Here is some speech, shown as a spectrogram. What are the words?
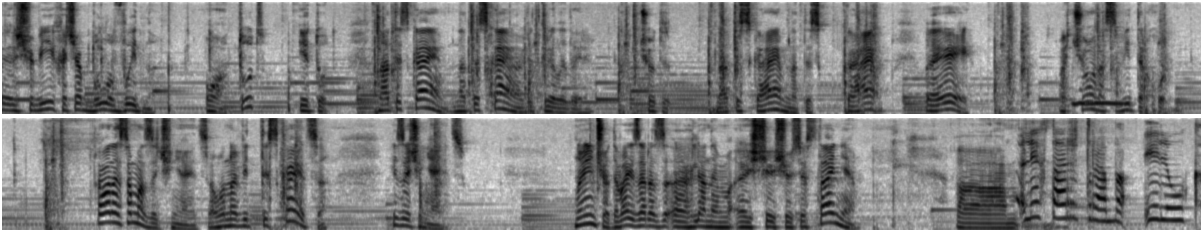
е, щоб її хоча б було видно. О, тут і тут. Натискаємо, натискаємо, відкрили двері. Що ти? Натискаємо, натискаємо. Ей! А чого у нас вітер ходить? А вона сама зачиняється. Воно відтискається і зачиняється. Ну нічого, давай зараз е, глянемо е, ще щось останнє. Ліхтар треба і люк.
